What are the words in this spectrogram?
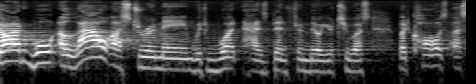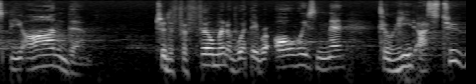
God won't allow us to remain with what has been familiar to us, but calls us beyond them to the fulfillment of what they were always meant to lead us to.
